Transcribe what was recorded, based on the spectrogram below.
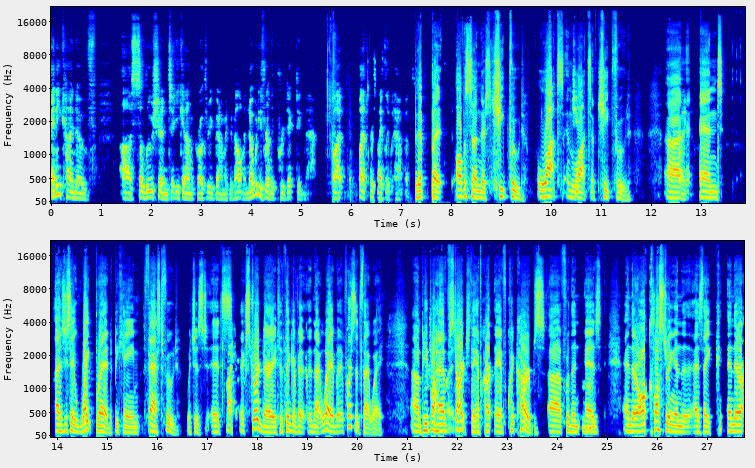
any kind of uh, solution to economic growth or economic development. Nobody's really predicting that, but that's precisely what happens. But, but all of a sudden, there's cheap food, lots and cheap. lots of cheap food, uh, right. and as you say, white bread became fast food, which is it's right. extraordinary to think of it in that way. But of course, it's that way. Um, people have right. starch; they have car- they have quick carbs uh, for the mm-hmm. as, and they're all clustering in the as they and they're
